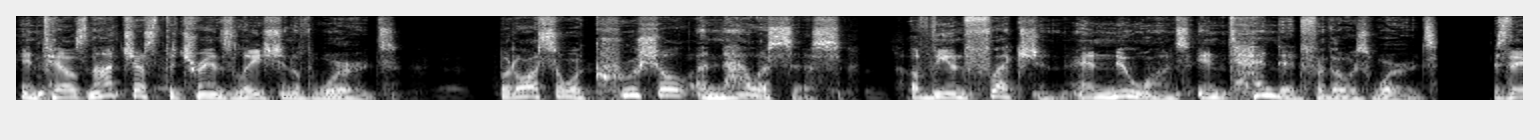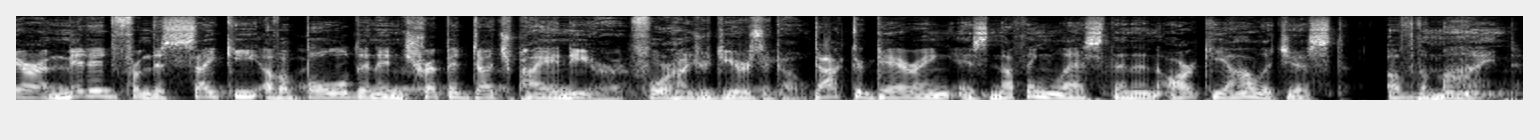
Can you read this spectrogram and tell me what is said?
entails not just the translation of words, but also a crucial analysis of the inflection and nuance intended for those words as they are emitted from the psyche of a bold and intrepid Dutch pioneer 400 years ago. Dr. Gehring is nothing less than an archaeologist of the mind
